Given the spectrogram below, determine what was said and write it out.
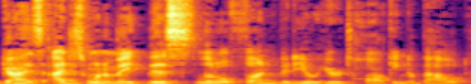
guys, I just want to make this little fun video here talking about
